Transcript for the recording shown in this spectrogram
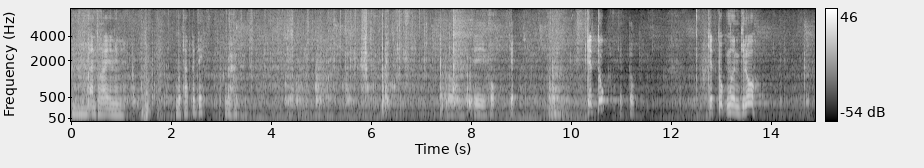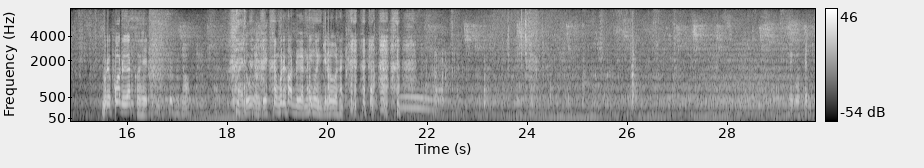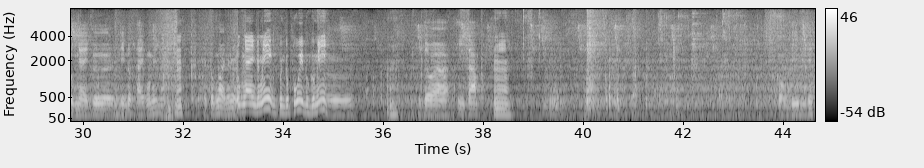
อืมอันเท่าไหรอันนี้นี่บ่จักได้ติสองสี่หกเจ็ดเจ็ดตุกเจ็ดตุกเจ็ดตุกหมื่นกิโลบ่ได้พอเดือนขอยเฮ็ดเนาะ ไปดูหน่อยสิบ่ได้พอเดือนนะหมื่นกิโลนะนึกว่าเป็นตุกใหญ่คือจริงรถไถผมไม่นเนาะหึเป็นตุกน้อยนั่นนี่ตุกใหญ่ก็มีเป็นกระพุ้ยเป็นก็มีเออแต่ว่าอีตามอืมของดีนสิ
